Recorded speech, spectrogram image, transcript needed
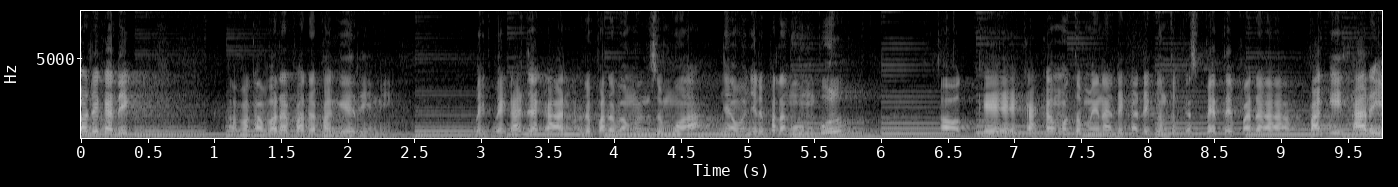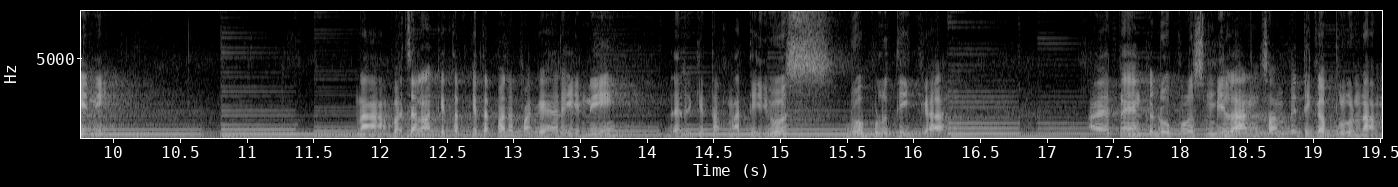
Halo adik-adik, apa kabar pada pagi hari ini? Baik-baik aja kan? Udah pada bangun semua? Nyawanya udah pada ngumpul? Oke, kakak mau temenin adik-adik untuk SPT pada pagi hari ini. Nah, bacalah kitab kita pada pagi hari ini dari kitab Matius 23, ayatnya yang ke-29 sampai 36.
